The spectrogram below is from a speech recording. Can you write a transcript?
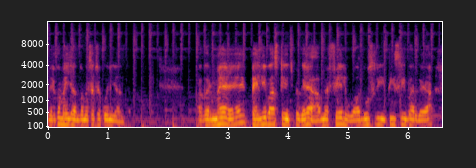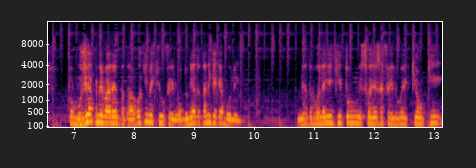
मेरे को मैं ही जानता हूँ, मेरे से अच्छा कोई नहीं जानता। अगर मैं पहली बार स्टेज पे गया, मैं फेल हुआ, दूसरी, तीसरी बार गया तो मुझे अपने बारे में पता होगा कि मैं क्यों फेल हुआ। दुनिया तो पता नहीं क्या क्या बोलेगी। दुनिया तो बोलेगी कि तुम इस वजह से फेल हुए क्योंकि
